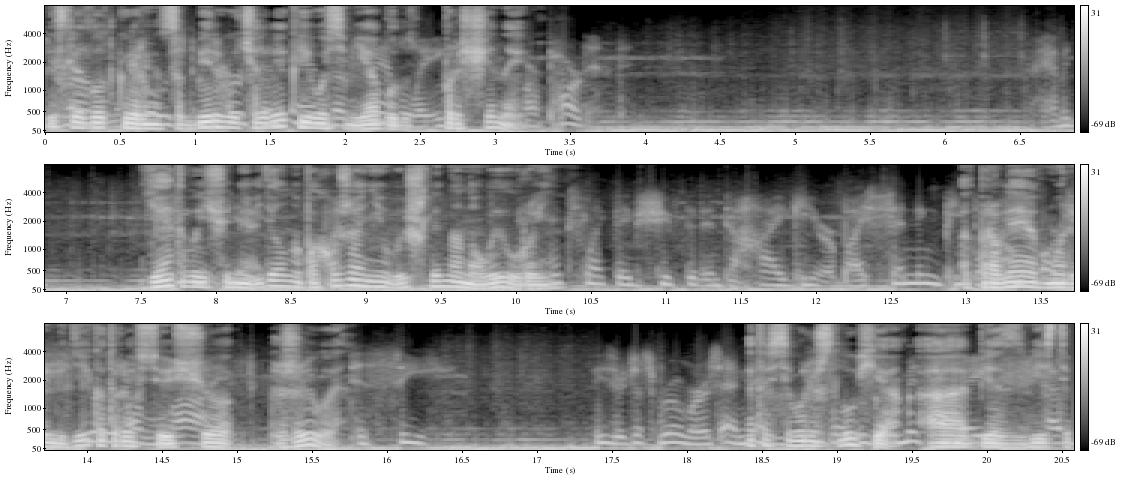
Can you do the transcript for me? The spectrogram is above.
Если лодка вернется к берегу, человек и его семья будут прощены. Я этого еще не видел, но похоже они вышли на новый уровень. Отправляя в море людей, которые все еще живы. Это всего лишь слухи, а без вести,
